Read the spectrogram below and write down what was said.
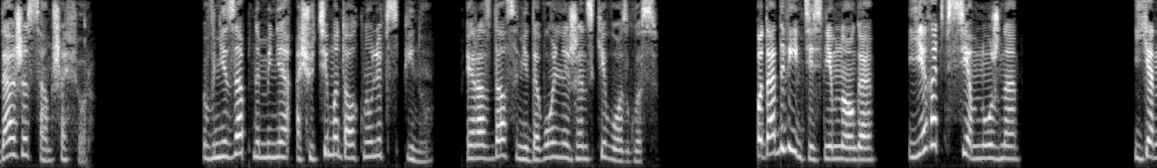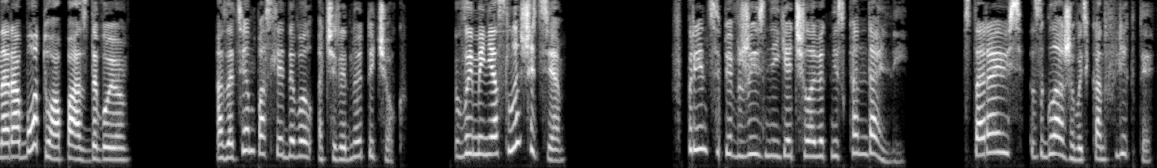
даже сам шофер. Внезапно меня ощутимо толкнули в спину, и раздался недовольный женский возглас. «Пододвиньтесь немного! Ехать всем нужно!» «Я на работу опаздываю!» А затем последовал очередной тычок. «Вы меня слышите?» В принципе, в жизни я человек не скандальный. Стараюсь сглаживать конфликты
